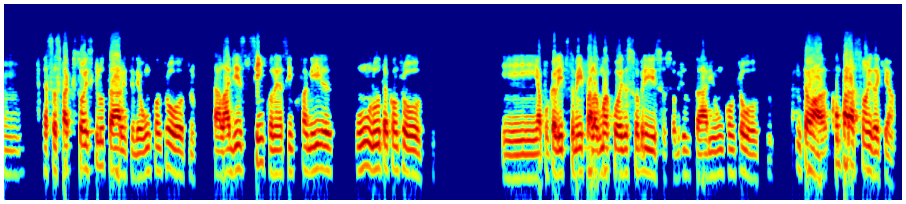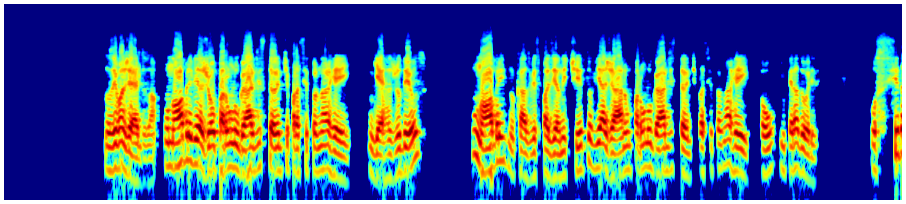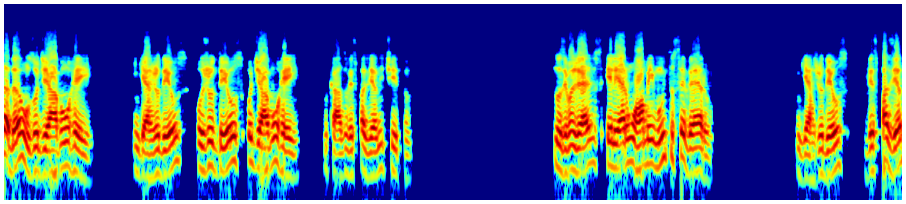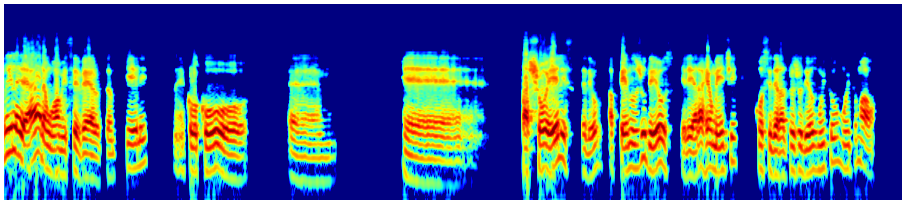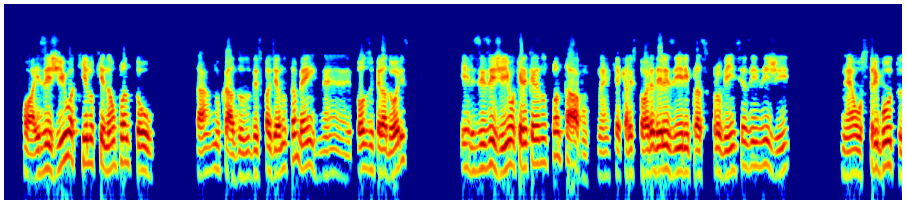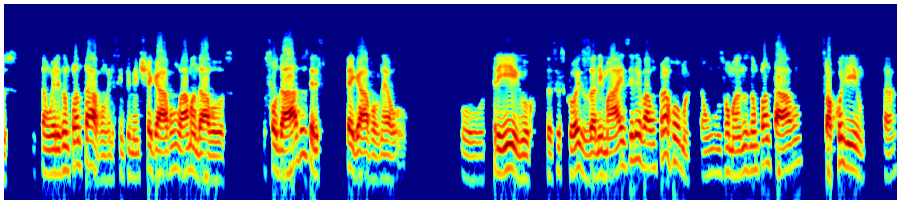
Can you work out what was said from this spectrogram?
essas facções que lutaram, entendeu? Um contra o outro. Tá, lá diz cinco, né? Cinco famílias, um luta contra o outro. Em Apocalipse também fala alguma coisa sobre isso, sobre lutarem um contra o outro. Então, ó, comparações aqui, ó nos evangelhos. Ó. Um nobre viajou para um lugar distante para se tornar rei. Em guerras judeus, um nobre, no caso Vespasiano e Tito, viajaram para um lugar distante para se tornar rei, ou imperadores. Os cidadãos odiavam o rei. Em guerras judeus, os judeus odiavam o rei, no caso Vespasiano e Tito. Nos evangelhos, ele era um homem muito severo. Em guerras judeus, Vespasiano ele era um homem severo, tanto que ele né, colocou é, é, taxou eles, entendeu? Apenas judeus. Ele era realmente considerado pelos judeus muito, muito mal. Ó, exigiu aquilo que não plantou, tá? No caso do Vespasiano também, né? Todos os imperadores eles exigiam aquilo que eles não plantavam, né? Que é aquela história deles irem para as províncias e exigir, né? Os tributos. Então eles não plantavam, eles simplesmente chegavam lá, mandavam os, os soldados, eles pegavam, né? O, o trigo, essas coisas, os animais, e levavam para Roma. Então, os romanos não plantavam, só colhiam. Tá?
